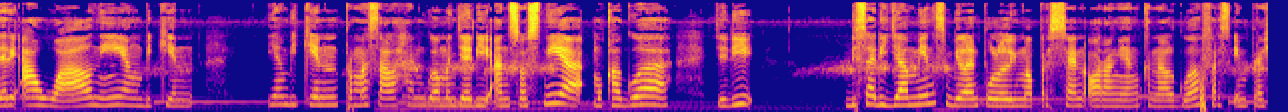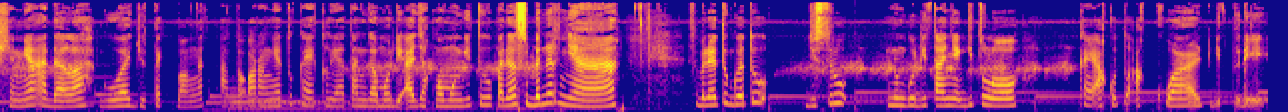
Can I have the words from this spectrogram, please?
dari awal nih yang bikin yang bikin permasalahan gue menjadi ansos nih ya muka gue jadi bisa dijamin 95% orang yang kenal gue first impressionnya adalah gue jutek banget atau orangnya tuh kayak kelihatan gak mau diajak ngomong gitu. Padahal sebenarnya sebenarnya tuh gue tuh justru nunggu ditanya gitu loh. Kayak aku tuh awkward gitu deh.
